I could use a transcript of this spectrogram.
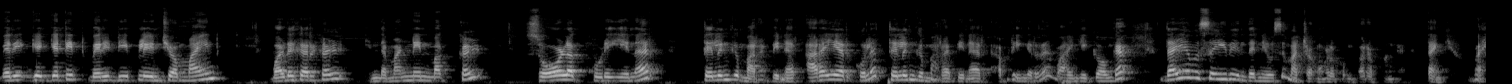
very get it very deeply in your mind வடுகர்கள் இந்த மண்ணின் மக்கள் சோழக்குடியினர் தெலுங்கு மரபினர் அரையர் குல தெலுங்கு மரபினர் அப்படிங்கிறத வாங்கிக்கோங்க. தயவு செய்து இந்த நியூஸ் மற்றவங்களுக்கும் பரப்புங்க. தேங்க்யூ பை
